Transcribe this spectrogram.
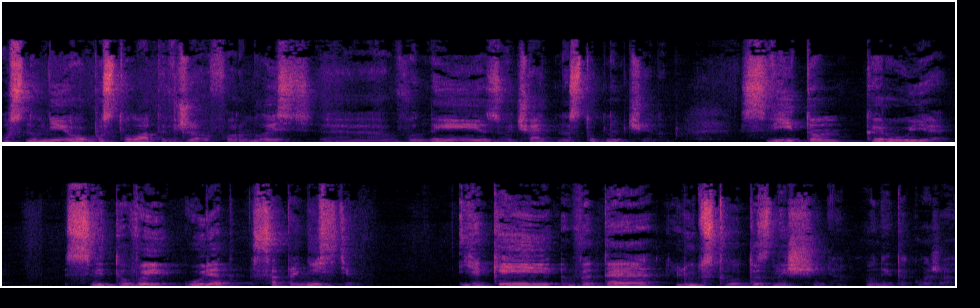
основні його постулати вже оформились. Е, вони звучать наступним чином: світом керує світовий уряд сатаністів, який веде людство до знищення. Вони так вважають.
